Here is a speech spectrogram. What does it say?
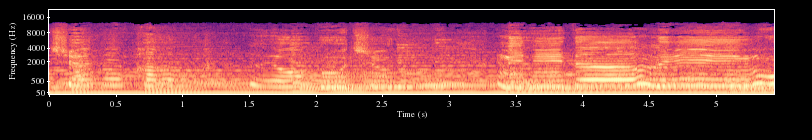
却怕留不住你的灵魂。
